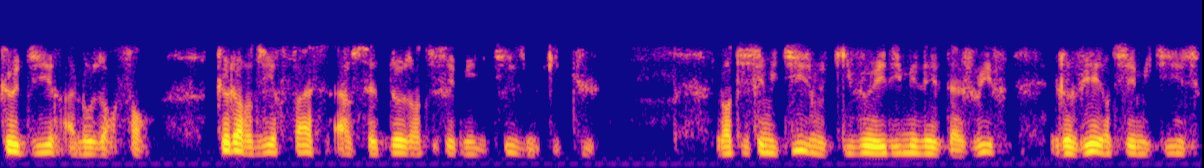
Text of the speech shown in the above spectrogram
Que dire à nos enfants? Que leur dire face à ces deux antisémitismes qui tuent? L'antisémitisme qui veut éliminer l'État juif et le antisémitisme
